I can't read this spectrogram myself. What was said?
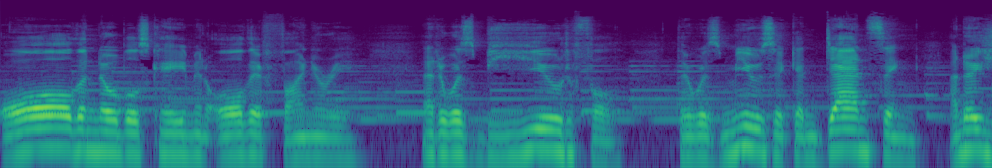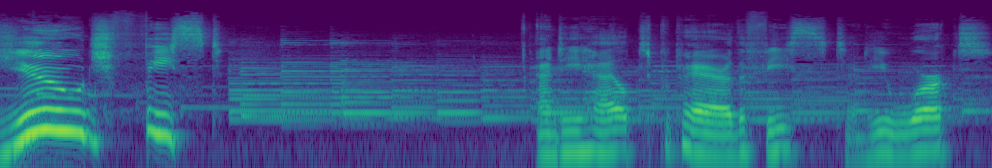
all the nobles came in all their finery, and it was beautiful. There was music and dancing, and a huge feast and he helped prepare the feast, and he worked,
